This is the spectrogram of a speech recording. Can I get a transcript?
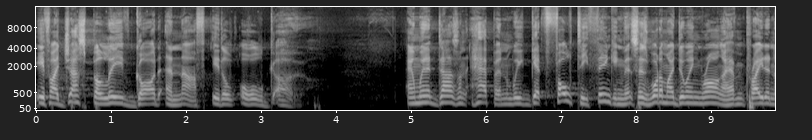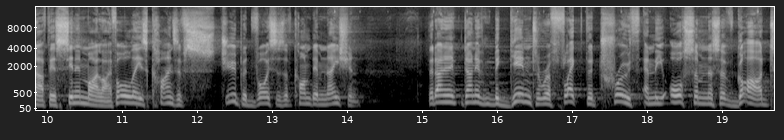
If I just believe God enough, it'll all go. And when it doesn't happen, we get faulty thinking that says, What am I doing wrong? I haven't prayed enough. There's sin in my life. All these kinds of stupid voices of condemnation that don't, even begin to reflect the truth and the awesomeness of God,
